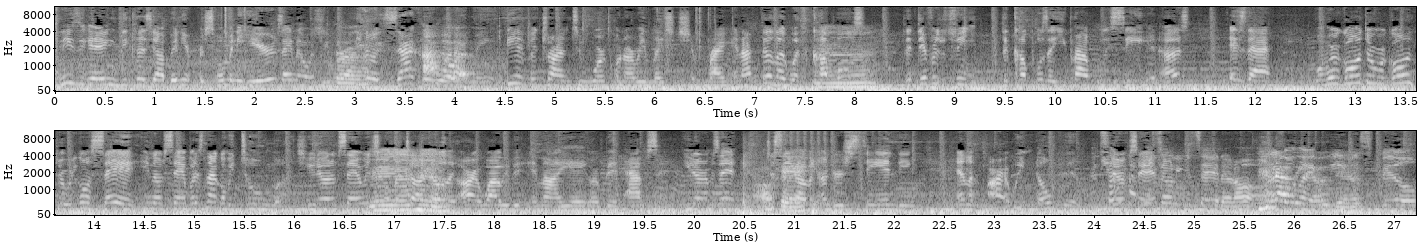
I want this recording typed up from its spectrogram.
Neezy Gang because y'all been here for so many years. They know what you. Bruh. You know exactly I know what I mean. We have been trying to work on our relationship, right? And I feel like with couples, Mm-hmm. the difference between the couples that you probably see and us is that when we're going through, we're going through. We're gonna say it, you know what I'm saying? But it's not gonna be too much. You know what I'm saying? We're just gonna let y'all know, Mm-hmm. like, all right, why we've been MIA or been absent. You know what I'm saying? Just so you have an understanding and like, all right, we know them. You know what I'm saying? don't even say it at all. I feel we like know we just feel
